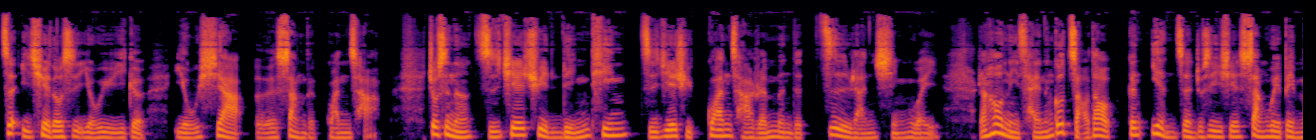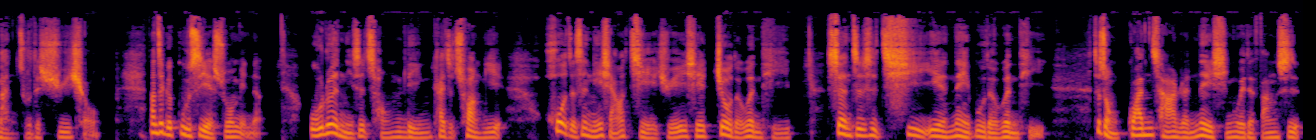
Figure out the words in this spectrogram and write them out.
这一切都是由于一个由下而上的观察。就是呢，直接去聆听，直接去观察人们的自然行为，然后你才能够找到跟验证，就是一些尚未被满足的需求。那这个故事也说明了，无论你是从零开始创业，或者是你想要解决一些旧的问题，甚至是企业内部的问题，这种观察人类行为的方式，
